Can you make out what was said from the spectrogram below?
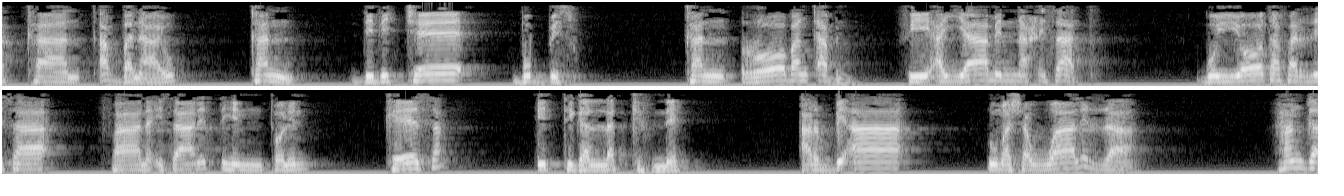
akkaan qabbanaayu kan didichee bubbisu kan rooban qabne fi ayyaamin naxisaat guyyoota farrisaa faana isaanitti hin tolin keessa itti gallakkifne. أربعة dhuma shawwaalirraa hanga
